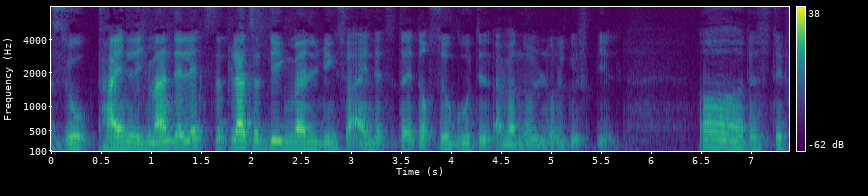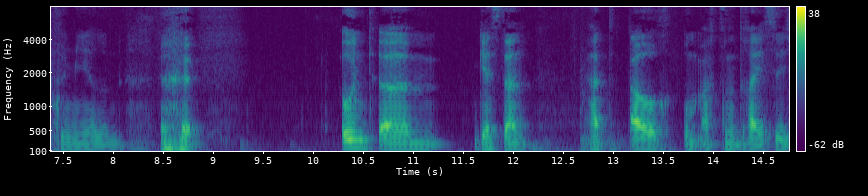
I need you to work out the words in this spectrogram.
So peinlich, Mann. Der letzte Platz hat gegen meinen Lieblingsverein der zurzeit doch so gut ist, einfach 0-0 gespielt. Oh, das ist deprimierend. Und ähm, gestern hat auch um 18.30 Uhr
